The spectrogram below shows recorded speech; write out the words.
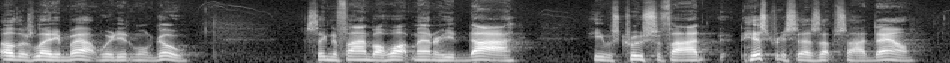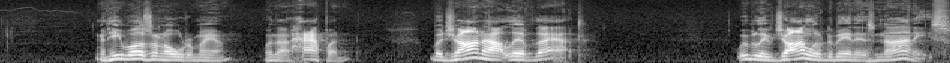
others led him out where he didn't want to go, signifying by what manner he'd die he was crucified, history says upside down. And he was an older man when that happened. But John outlived that. We believe John lived to be in his 90s.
